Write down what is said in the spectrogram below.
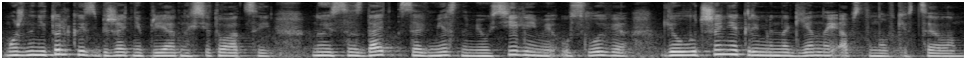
можно не только избежать неприятных ситуаций, но и создать совместными усилиями условия для улучшения криминогенной обстановки в целом.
